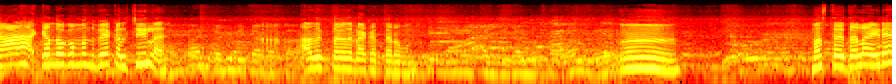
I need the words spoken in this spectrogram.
ನಾಳೆ ಹಾಕ್ಯಂದು ಹೋಗಂಬಂದ್ ಬೇಕಲ್ಲ ಚೀಲ? ಅದಕ್ಕೆ ತೆಗೆದಿಡಾಕತ್ತಾರ ಅವ್ನು. ಹ್ಞೂ ಮಸ್ತ್ ಐತಲ್ಲ ಐಡೆ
